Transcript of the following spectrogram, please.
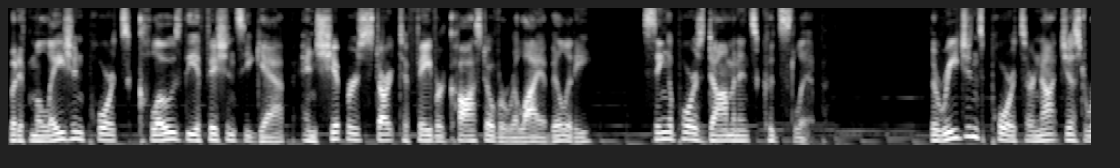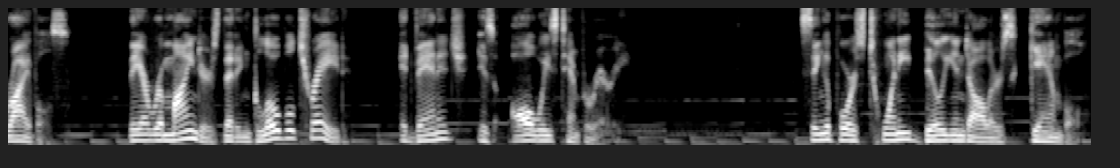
But if Malaysian ports close the efficiency gap and shippers start to favor cost over reliability, Singapore's dominance could slip. The region's ports are not just rivals, they are reminders that in global trade, advantage is always temporary. Singapore's $20 billion gamble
